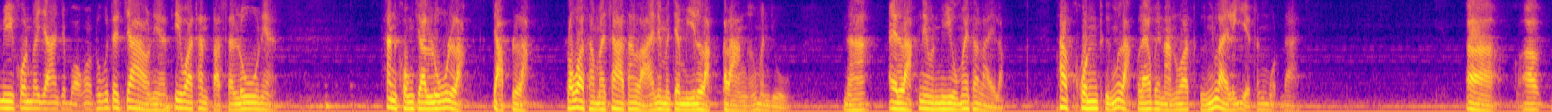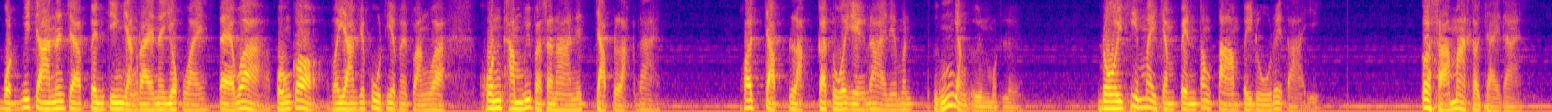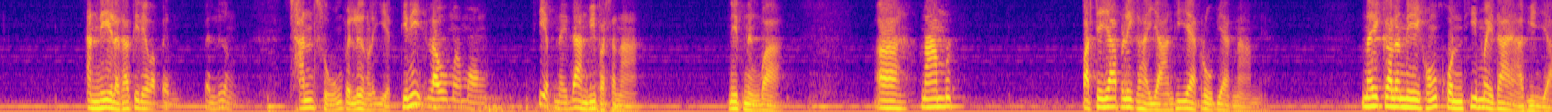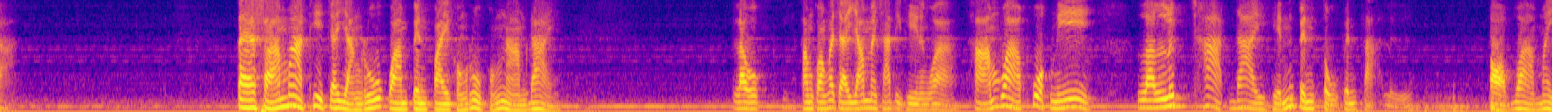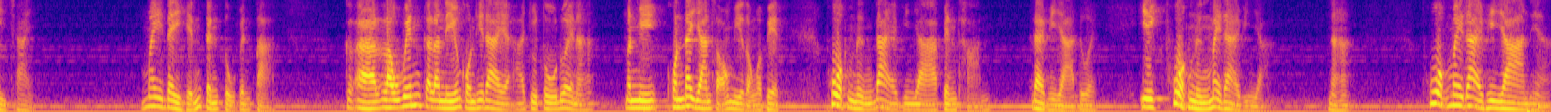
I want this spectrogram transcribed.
มีคนพยายามจะบอกว่าพระพุทธเจ้าเนี่ย ที่ว่าท่านตัดสรู้เนี่ย ท่านคงจะรู้หลัก จับหลัก เพราะว่าธรรมชาติทั้งหลายเนี่ยมันจะมีหลักกลางของมันอยู่ นะไอ้หลักเนี่ยมันมีอยู่ไม่เท่าไหร่หรอกถ้าคนถึงหลักแล้วเป็นนั้นว่าถึงรายละเอียดทั้งหมดได้อบทวิจารณ์นั้นจะเป็นจริงอย่างไรนายกไว้ แต่ว่าผมก็พยายามจะพูดเทียบให้ฟังว่า คนทำวิปัสสนาเนี่ยจับหลักได้พอจับหลักกับตัวเองได้เนี่ย มันถึงอย่างอื่นหมดเลย โดยที่ไม่จำเป็นต้องตามไปดูด้วยตาอีก ก็สามารถเข้าใจได้ อันนี้แหละครับ ที่เรียกว่าเป็นเป็นเรื่องชั้นสูงเป็นเรื่องละเอียด ทีนี้เรามามองเทียบในด้านวิปัสสนา นิดหนึ่งว่านามปัจจยปริกหายานที่แยกรูปแยกนามเนี่ย ในกรณีของคนที่ไม่ได้อภิญญา แต่สามารถที่จะอย่างรู้ความเป็นไปของรูปของนามได้ เราทำความเข้าใจย้ำให้ชัดอีกทีหนึ่งว่า ถามว่าพวกนี้ระลึกชาติได้เห็นเป็นตุเป็นตะหรือ ตอบว่าไม่ใช่ ไม่ได้เห็นเป็นตุเป็นตะเราเว้นกรณีของคนที่ได้อาจุตูด้วยนะฮะมันมีคนได้ยานสองมีสองประเภท พวกหนึ่งได้ปิญญาเป็นฐาน ได้ปิญญาด้วย อีกพวกหนึ่งไม่ได้ปิญญานะฮะพวกไม่ได้พิญาเนี่ย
